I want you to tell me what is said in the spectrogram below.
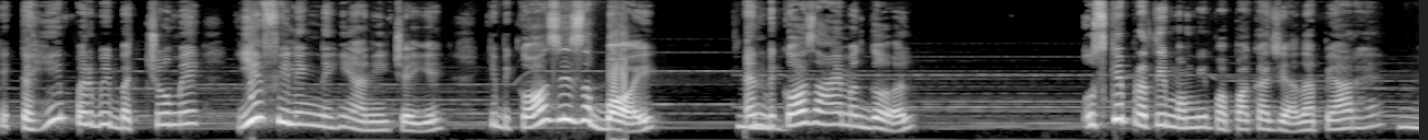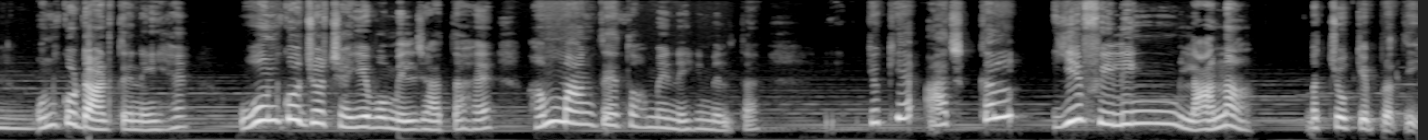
कि कहीं पर भी बच्चों में ये फीलिंग नहीं आनी चाहिए कि because is a boy and because I am a girl उसके प्रति मम्मी पापा का ज़्यादा प्यार है हम्म। उनको डांटते नहीं है वो उनको जो चाहिए वो मिल जाता है हम मांगते हैं तो हमें नहीं मिलता है। क्योंकि आजकल ये फीलिंग लाना बच्चों के प्रति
